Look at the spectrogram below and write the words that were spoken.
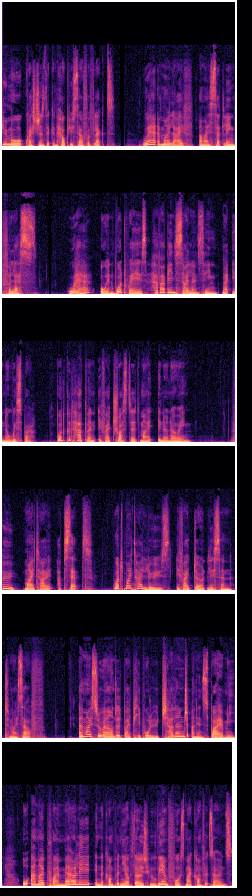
few more questions that can help you self reflect. Where in my life am I settling for less? Where or in what ways have I been silencing my inner whisper? What could happen if I trusted my inner knowing? Who might I upset? What might I lose if I don't listen to myself? Am I surrounded by people who challenge and inspire me, or am I primarily in the company of those who reinforce my comfort zones?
